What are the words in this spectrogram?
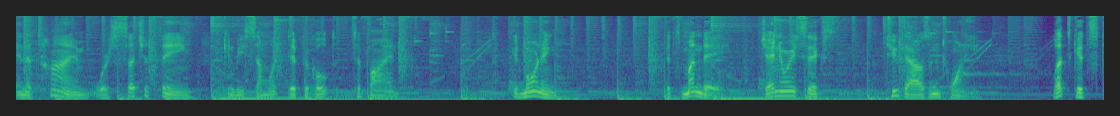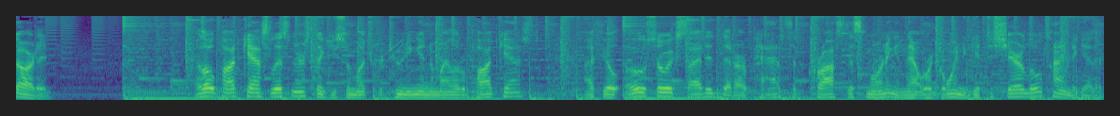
in a time where such a thing can be somewhat difficult to find. Good morning. It's Monday, January 6th, 2020. Let's get started. Hello, podcast listeners. Thank you so much for tuning into my little podcast. I feel oh so excited that our paths have crossed this morning and that we're going to get to share a little time together.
